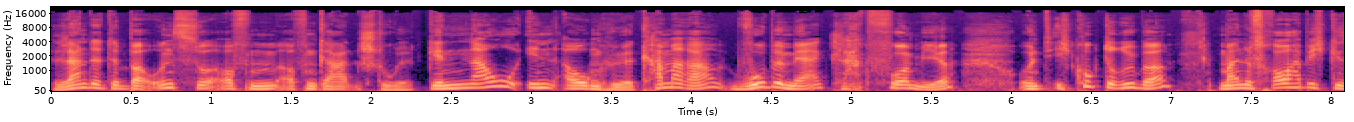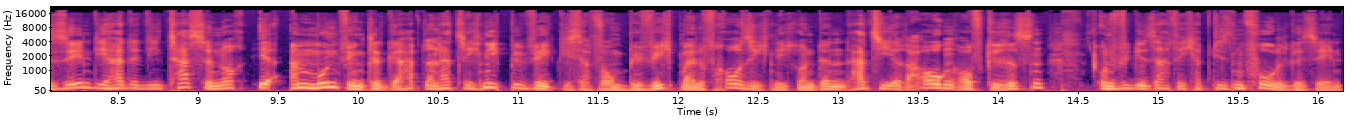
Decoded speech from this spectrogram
landete bei uns so auf dem, auf dem Gartenstuhl. Genau in Augenhöhe. Kamera, wo bemerkt, lag vor mir. Und ich guckte rüber. Meine Frau habe ich gesehen, die hatte die Tasse noch am Mundwinkel gehabt und hat sich nicht bewegt. Ich sage, warum bewegt meine Frau sich nicht? Und dann hat sie ihre Augen aufgerissen. Und wie gesagt, ich habe diesen Vogel gesehen.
